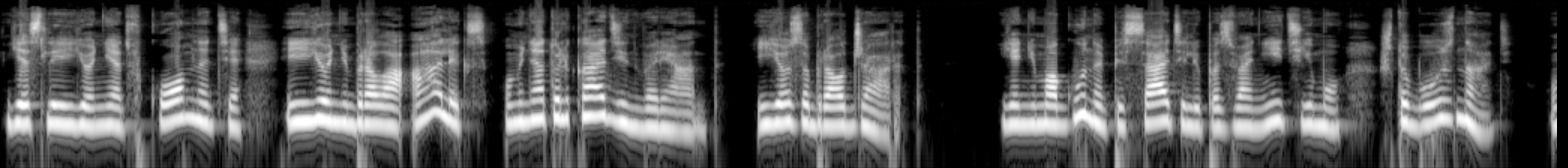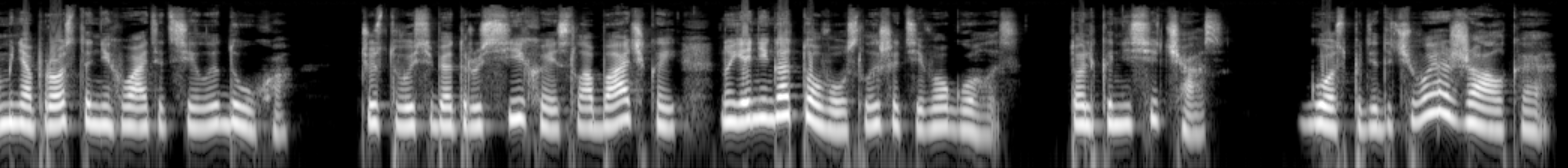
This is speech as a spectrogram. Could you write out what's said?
Если ее нет в комнате и ее не брала Алекс, у меня только один вариант. Ее забрал Джаред. Я не могу написать или позвонить ему, чтобы узнать. У меня просто не хватит силы духа. Чувствую себя трусихой и слабачкой, но я не готова услышать его голос. Только не сейчас. Господи, до чего я жалкая.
